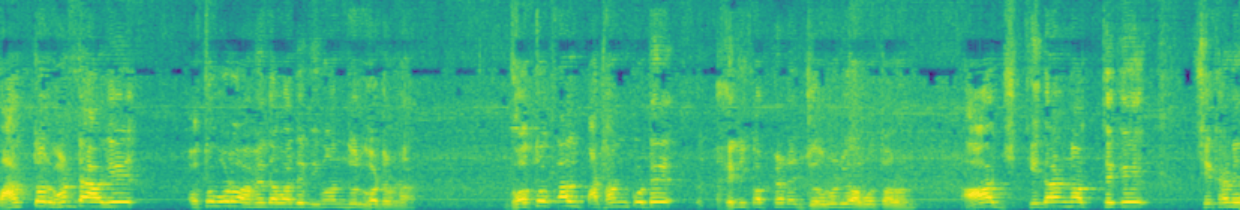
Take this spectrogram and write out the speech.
বাহাত্তর ঘণ্টা আগে অত বড় আহমেদাবাদে বিমান দুর্ঘটনা। গতকাল পাঠানকোটে হেলিকপ্টারের জরুরি অবতরণ। আজ কেদারনাথ থেকে সেখানে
